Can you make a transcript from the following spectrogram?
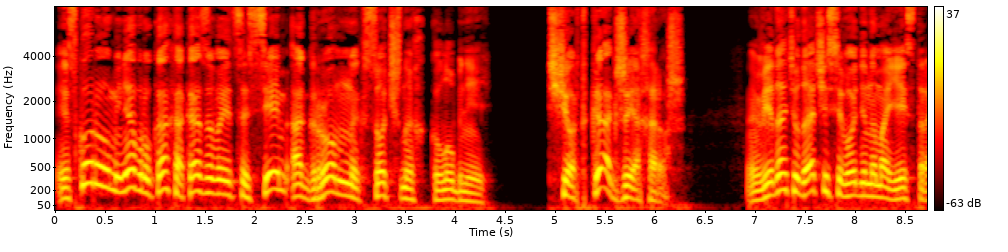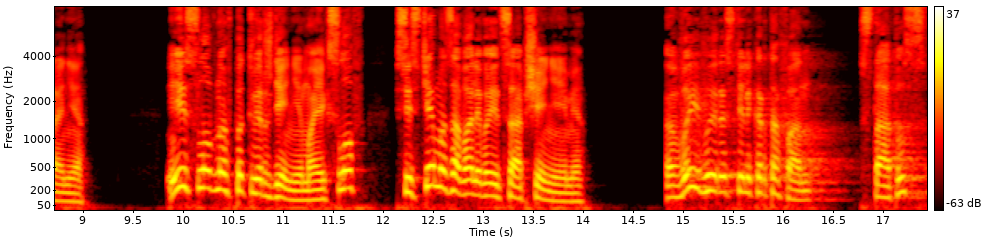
и скоро у меня в руках оказывается семь огромных сочных клубней. Черт, как же я хорош! Видать, удача сегодня на моей стороне. И, словно в подтверждение моих слов, система заваливает сообщениями. Вы вырастили картофан. Статус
